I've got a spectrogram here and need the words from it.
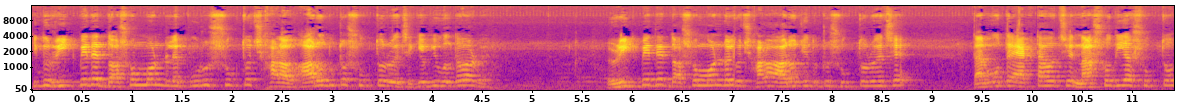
কিন্তু ঋগ্বেদের দশম মণ্ডলে পুরুষ সূক্ত ছাড়াও আরও দুটো সূক্ত রয়েছে। কেউ কি বলতে পারবে? ঋগ্বেদের দশম মণ্ডল ছাড়াও আরও যে দুটো সূক্ত রয়েছে, তার মধ্যে একটা হচ্ছে নাসদিয়া সূক্ত।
